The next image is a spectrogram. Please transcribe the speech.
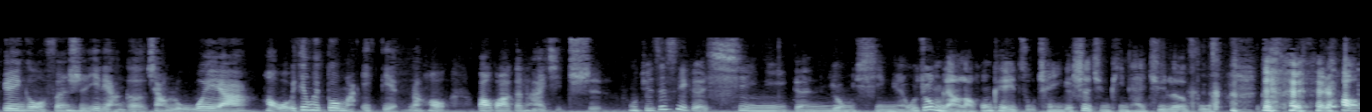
愿意跟我分食一两个像卤味啊，好，我一定会多买一点，然后包括跟他一起吃。我觉得这是一个细腻跟用心哎，我觉得我们两个老公可以组成一个社群平台俱乐部，对然后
